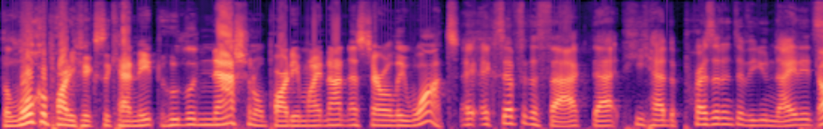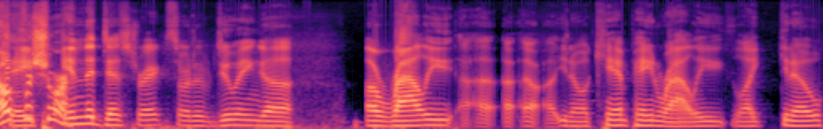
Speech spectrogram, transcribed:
the local party picks the candidate who the national party might not necessarily want. Except for the fact that he had the president of the United Oh, States for sure. in the district, sort of doing a a rally, uh, uh, uh, you know, a campaign rally, like you know,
